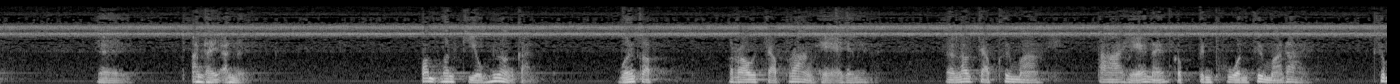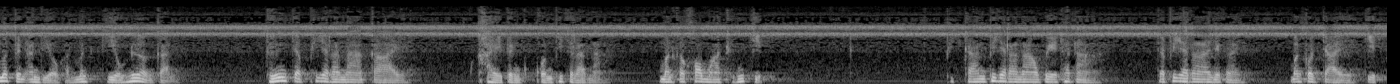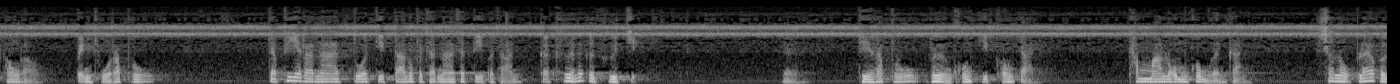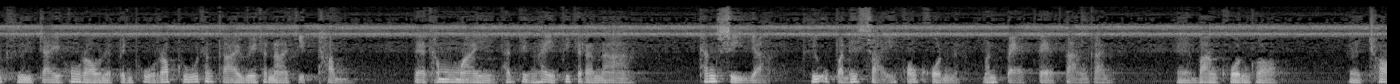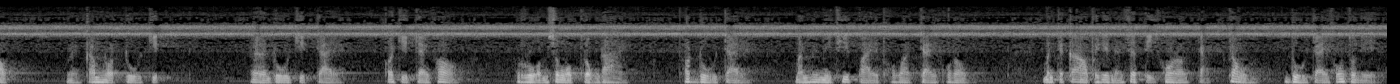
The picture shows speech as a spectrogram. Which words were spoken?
อันใดอันหนึ่งมันเกี่ยวเนื่องกัน เหมือนกับเราจับร่างแหอย่างนี้เราจับขึ้นมาตาแหไหนกับเป็นพวนขึ้นมาได้ คือมันเป็นอันเดียวกัน มันเกี่ยวเนื่องกัน ถึงจะพิจารณากาย ใครเป็นคนพิจารณา มันก็เข้ามาถึงจิต การพิจารณาเวทนา จะพิจารณาอย่างไง มันก็ใจจิตของเราเป็นผู้รับรู้ จะพิจารณาตัวจิตตานุปัจนาสติปัฏฐานก็คือนั่นก็คือจิตที่รับรู้เรื่องของจิตของใจธรรมารมก็เหมือนกัน สรุปแล้วก็คือใจของเราเนี่ยเป็นผู้รับรู้ทั้งกายเวทนาจิตธรรม แต่ทำไมท่านจึงให้พิจารณาทั้งสี่อย่างคืออุปนิสัยของคนมันแปลกแตกต่างกัน บางคนก็ชอบกำหนดดูจิตดูจิตใจ ก็จิตใจก็รวมสงบลงได้ เพราะดูใจมันไม่มีที่ไป เพราะว่าใจของเรา มันจะก้าวไปที่ไหนสติของเราจับจ้องดูใจของตนเอง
